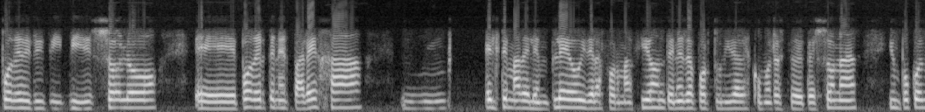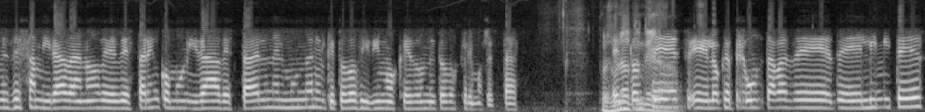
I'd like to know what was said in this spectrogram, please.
poder vi- vivir solo, eh, poder tener pareja, mm, el tema del empleo y de la formación, tener oportunidades como el resto de personas y un poco desde esa mirada, ¿no? De, de estar en comunidad, de estar en el mundo en el que todos vivimos, que es donde todos queremos estar. Pues Entonces, eh, lo que preguntabas de, de límites,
